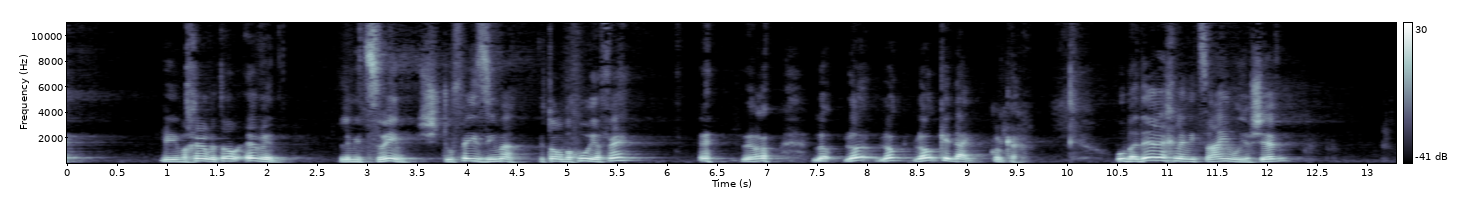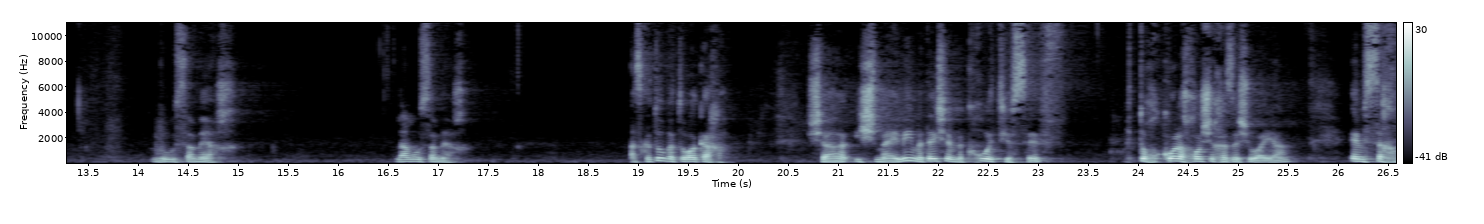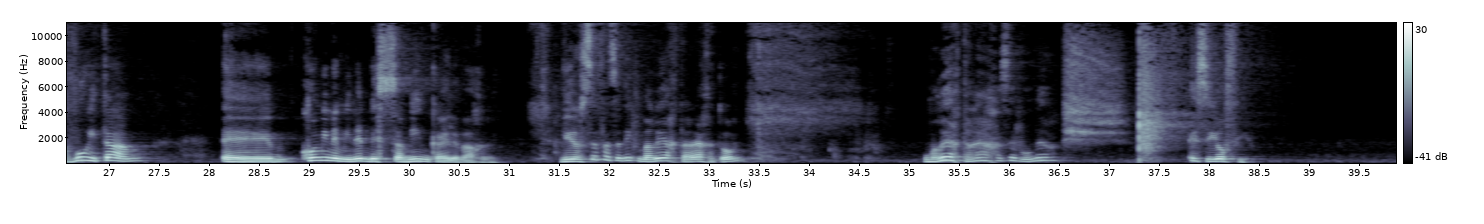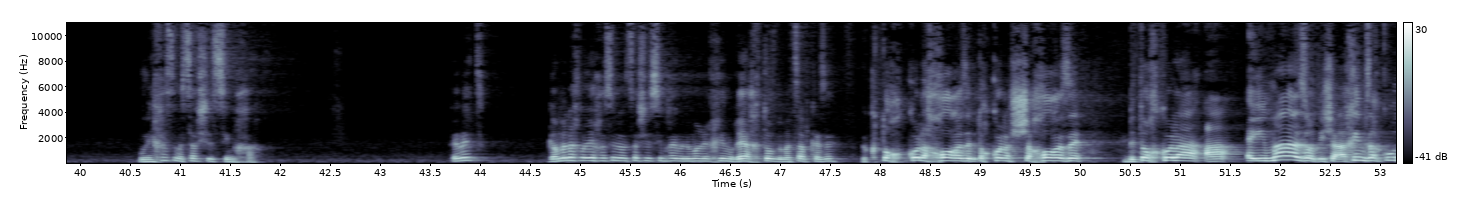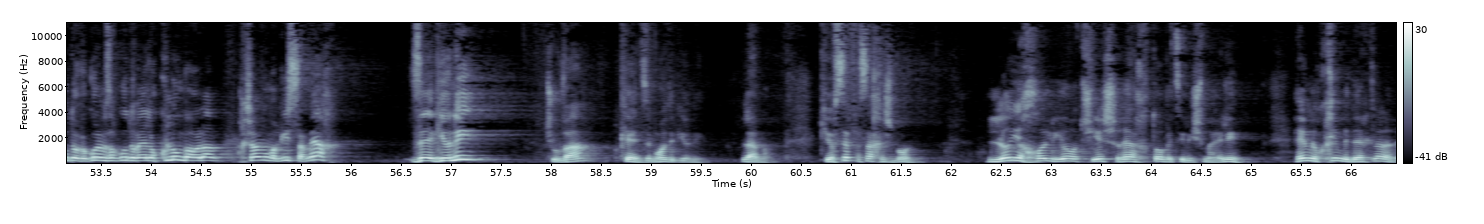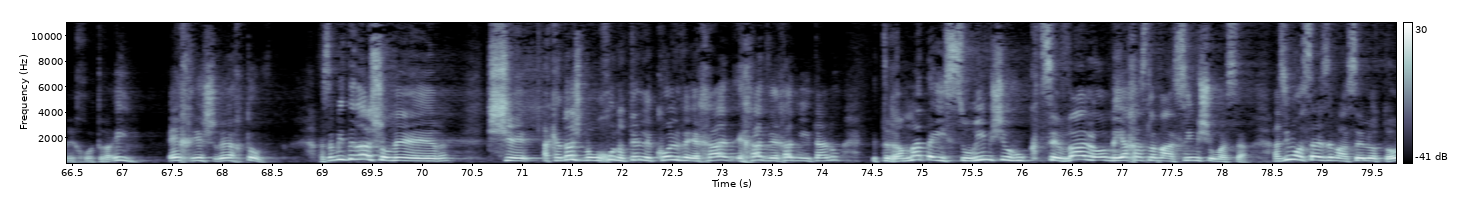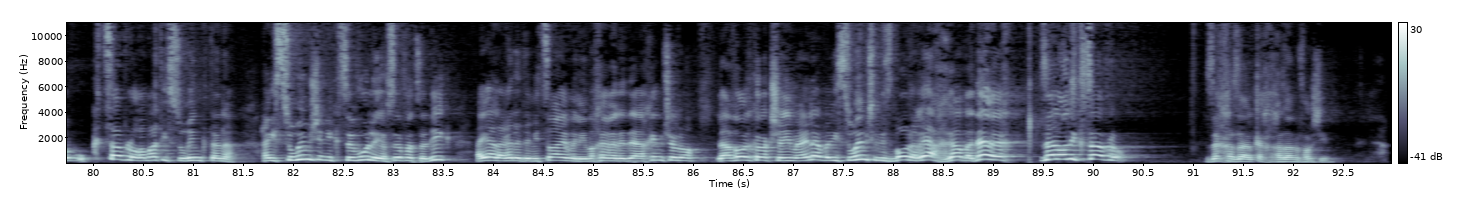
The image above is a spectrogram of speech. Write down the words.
להימכר בתור עבד. למצרים, שטופי זימה, בתור בחור יפה, זה לא, לא, לא, לא, לא כדאי כל כך. הוא בדרך למצרים, הוא יושב, והוא שמח. למה הוא שמח? אז כתוב בתורה ככה, שהישמעאלים, מתי שהם לקחו את יוסף, בתוך כל החושך הזה שהוא היה, הם סחבו איתם אה, כל מיני מיני בשמים כאלה ואחרים. ויוסף הצדיק מריח את הריח הטוב, הוא מריח את הריח הזה והוא אומר, איזה יופי. הוא נכנס למצב של שמחה. באמת. גם אנחנו נכנסים למצב של שמחה אם היינו מריחים ריח טוב במצב כזה, בתוך כל החור הזה, בתוך כל השחור הזה, בתוך כל האימה הזאת שהאחים זרקו אותו וכולם זרקו אותו ואין לו כלום בעולם, עכשיו הוא מרגיש שמח? זה הגיוני? תשובה, כן, זה מאוד הגיוני. למה? כי יוסף עשה חשבון. לא יכול להיות שיש ריח טוב אצל ישמעאלים. הם לוקחים בדרך כלל ריחות רעים. איך יש ריח טוב? אז המדרש אומר שהקדוש ברוך הוא נותן לכל ואחד, אחד ואחד מאיתנו, את רמת האיסורים שהוקצבה לו ביחס למעשים שהוא עשה. אז אם הוא עשה איזה מעשה לא טוב, הוקצב לו רמת איסורים קטנה. האיסורים שנקצבו ליוסף הצדיק, היה לרדת למצרים ולהימכר על ידי האחים שלו, לעבור את כל הקשיים האלה, אבל איסורים של לסבול ריח רע בדרך, זה לא נקצב לו. זה חז"ל, ככה חז"ל מפרשים.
